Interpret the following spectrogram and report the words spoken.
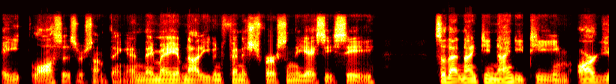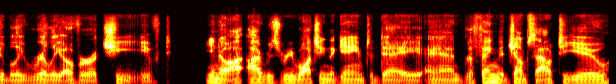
eight losses or something, and they may have not even finished first in the ACC. So that 1990 team arguably really overachieved you know, I, I was rewatching the game today, and the thing that jumps out to you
